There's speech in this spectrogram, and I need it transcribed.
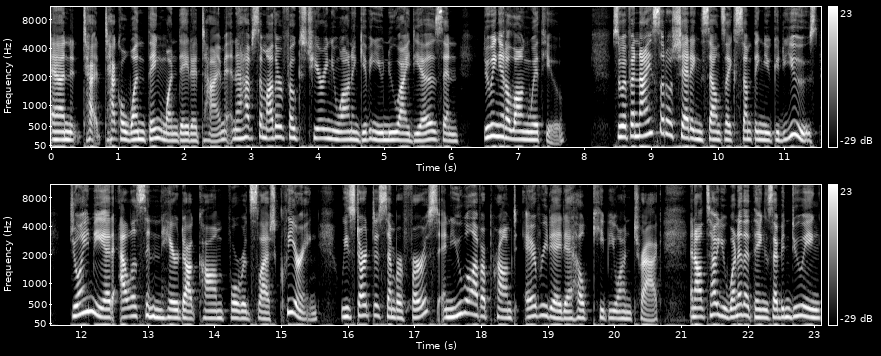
and ta- tackle one thing one day at a time and have some other folks cheering you on and giving you new ideas and doing it along with you. So, if a nice little shedding sounds like something you could use, join me at allisonhair.com forward slash clearing. We start December 1st, and you will have a prompt every day to help keep you on track. And I'll tell you, one of the things I've been doing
